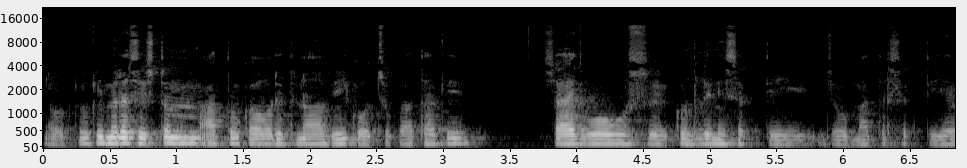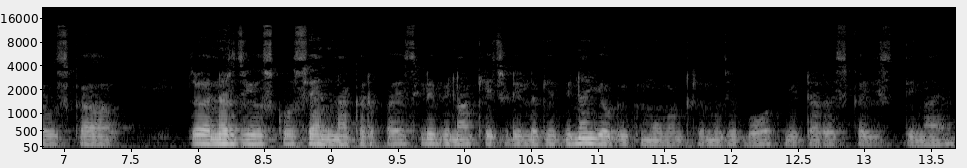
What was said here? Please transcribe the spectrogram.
और क्योंकि मेरा सिस्टम आंतों का और इतना वीक हो चुका था कि शायद वो उस कुंडलिनी शक्ति, जो मात्र शक्ति है, उसका, जो एनर्जी उसको सहन ना कर पाए, इसलिए बिना खिचड़ी लगे, बिना यौगिक मूवमेंट के मुझे बहुत मीठा रस का इस दिन आया।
